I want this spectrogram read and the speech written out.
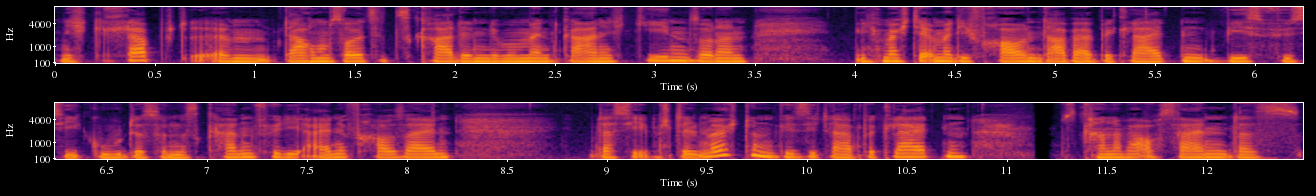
nicht geklappt. Ähm, darum soll es jetzt gerade in dem Moment gar nicht gehen, sondern ich möchte immer die Frauen dabei begleiten, wie es für sie gut ist. Und es kann für die eine Frau sein, dass sie eben stillen möchte und wir sie da begleiten. Es kann aber auch sein, dass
